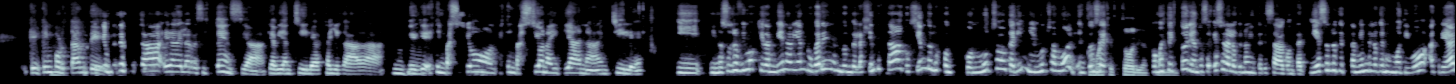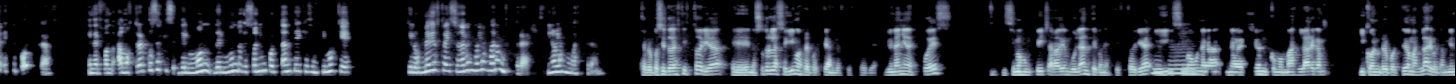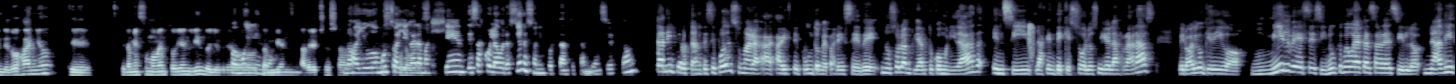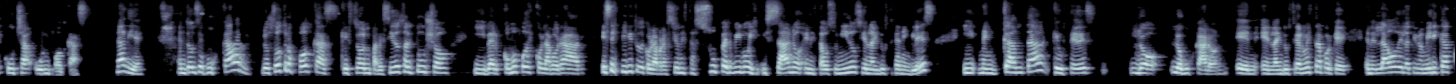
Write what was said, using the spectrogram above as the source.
Qué, qué mm. importante. Siempre se escuchaba era de la resistencia que había en Chile a esta llegada, de que esta invasión, esta invasión haitiana en Chile. Y, y, nosotros vimos que también habían lugares en donde la gente estaba acogiéndolos con, con mucho cariño y mucho amor. Entonces, como esta historia. Como esta historia. Entonces, eso era lo que nos interesaba contar. Y eso es lo que también de lo que nos motivó a crear este podcast. En el fondo, a mostrar cosas que, del, del mundo que son importantes y que sentimos que, que los medios tradicionales no las van a mostrar y no las muestran. A propósito de esta historia, eh, nosotros la seguimos reporteando esta historia. Y un año después hicimos un pitch a Radio Ambulante con esta historia y hicimos una, una, versión como más larga y con reporteo más largo, también de dos años, que, que también fue un momento bien lindo, yo creo, también haber hecho esa... Nos ayudó mucho a llegar a más gente, esas colaboraciones son importantes también, ¿cierto? Tan importante, se pueden sumar a, a este punto, me parece, de no solo ampliar tu comunidad en sí, la gente que solo sigue las raras, pero algo que digo mil veces y nunca me voy a cansar de decirlo, nadie escucha un podcast. Nadie. Entonces, buscar los otros podcasts que son parecidos al tuyo y ver cómo puedes colaborar. Ese espíritu de colaboración está súper vivo y, sano en Estados Unidos y en la industria en inglés. Y me encanta que ustedes lo, lo buscaron en, en la industria nuestra porque en el lado de Latinoamérica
